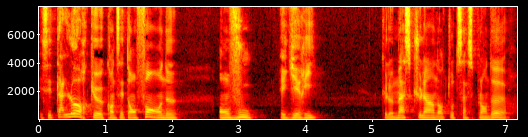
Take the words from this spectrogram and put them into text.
Et c'est alors que, quand cet enfant en eux, en vous, est guéri, que le masculin dans toute sa splendeur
